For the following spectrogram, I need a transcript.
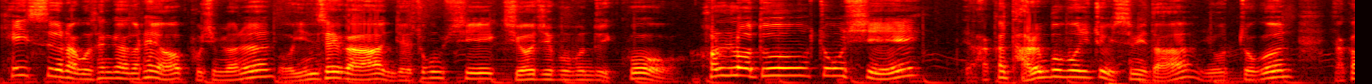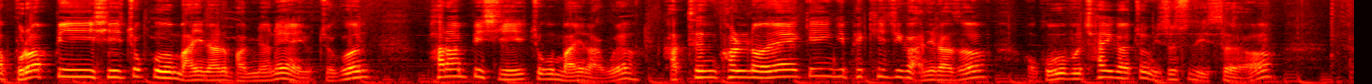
케이스라고 생각을 해요. 보시면은 어, 인쇄가 이제 조금씩 지워진 부분도 있고 컬러도 조금씩 약간 다른 부분이 좀 있습니다. 이쪽은 약간 보랏빛이 조금 많이 나는 반면에 이쪽은 파란빛이 조금 많이 나고요. 같은 컬러의 게임기 패키지가 아니라서 어, 그 부분 차이가 좀 있을 수도 있어요. 자,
